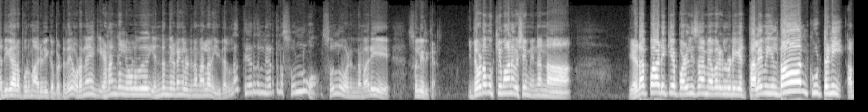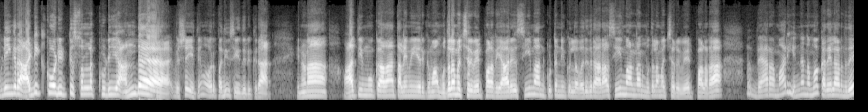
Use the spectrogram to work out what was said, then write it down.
அதிகாரப்பூர்வமாக அறிவிக்கப்பட்டது. உடனே இடங்கள் எவ்வளவு எந்தெந்த இடங்கள் அப்படின்ற மாதிரிலாம் இதெல்லாம் தேர்தல் நேரத்தில் சொல்லுவோம். சொல்லுவோம் அப்படின்ற மாதிரி சொல்லியிருக்கார். இதை விட முக்கியமான விஷயம் என்னன்னா எடப்பாடி கே பழனிசாமி அவர்களுடைய தலைமையில்தான் கூட்டணி அப்படிங்கிற அடிக்கோடிட்டு சொல்லக்கூடிய அந்த விஷயத்தையும் அவர் பதிவு செய்திருக்கிறார். என்னன்னா அதிமுக தான் தலைமை இருக்குமா முதலமைச்சர் வேட்பாளர் யாரு? சீமான் கூட்டணிக்குள்ள வருகிறாரா? சீமான் தான் முதலமைச்சர் வேட்பாளரா? வேற மாதிரி என்னென்னமோ கதையில இருந்தது.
